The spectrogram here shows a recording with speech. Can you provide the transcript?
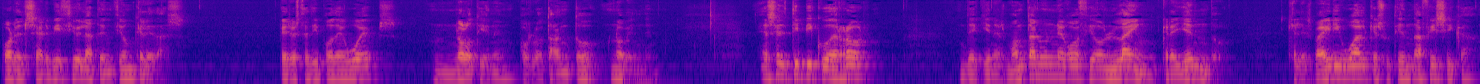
por el servicio y la atención que le das pero este tipo de webs no lo tienen, por lo tanto no venden. Es el típico error de quienes montan un negocio online creyendo que les va a ir igual que su tienda física,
